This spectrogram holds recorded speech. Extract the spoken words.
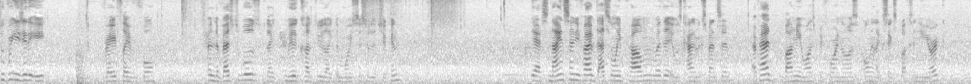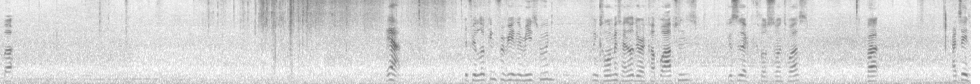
Super easy to eat. Very flavorful. And the vegetables like really cut through like the moistness of the chicken. Yeah, it's $9.75. That's the only problem with it. It was kind of expensive. I've had banh mi once before and it was only like six bucks in New York. But yeah, if you're looking for Vietnamese food in Columbus, I know there are a couple options. This is like the closest one to us. But I'd say it's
